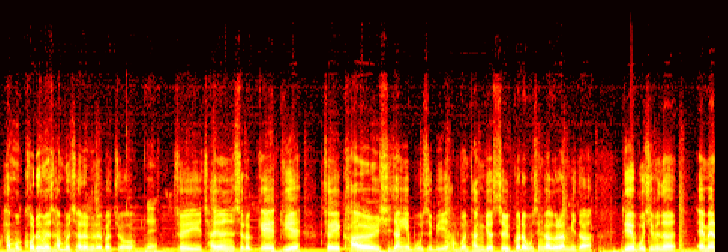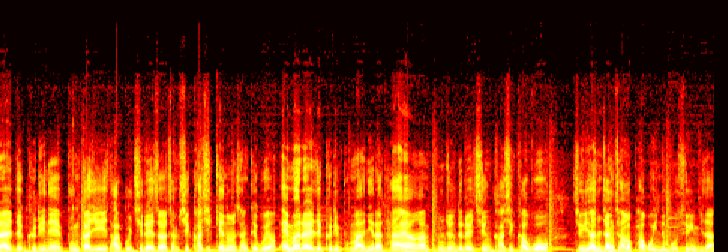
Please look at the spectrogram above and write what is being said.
한번 걸으면서 한번 촬영을 해봤죠. 네, 저희 자연스럽게 뒤에 저희 가을 시장의 모습이 한번 담겼을 거라고 생각을 합니다. 뒤에 보시면은 에메랄드 그린의 분까지 다 구칠해서 잠시 가식해 놓은 상태고요. 에메랄드 그린뿐만 아니라 다양한 품종들을 지금 가식하고 지금 현장 작업하고 있는 모습입니다.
